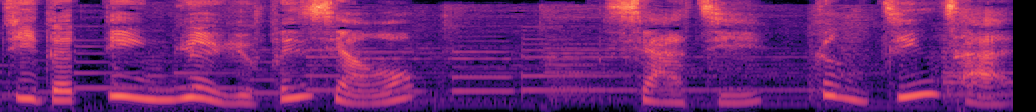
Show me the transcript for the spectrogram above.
记得订阅与分享哦，下集更精彩。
